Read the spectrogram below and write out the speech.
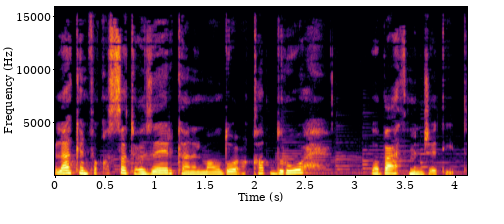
ولكن في قصة عزير كان الموضوع قبض روح وبعث من جديد.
